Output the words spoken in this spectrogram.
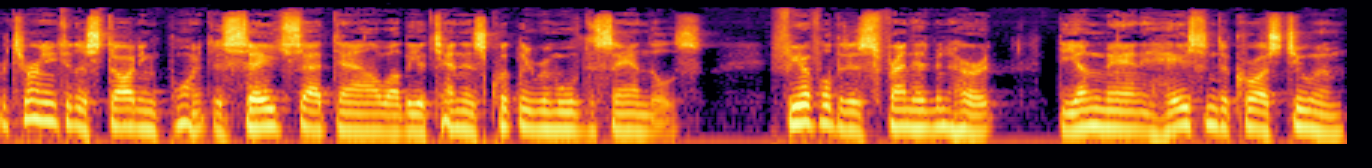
Returning to the starting point, the sage sat down while the attendants quickly removed the sandals. Fearful that his friend had been hurt, the young man hastened across to him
